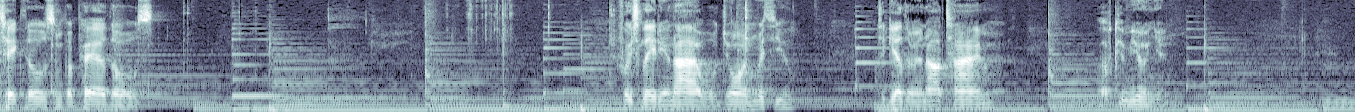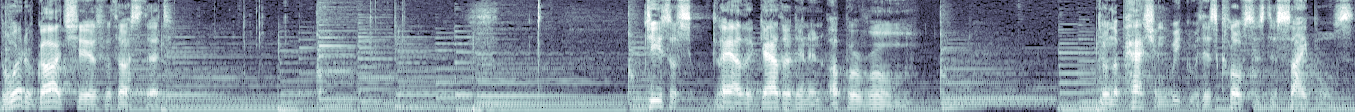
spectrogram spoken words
Take those and prepare those, First Lady and I will join with you together in our time of communion. The Word of God shares with us that Jesus gathered, in an upper room during the Passion Week with his closest disciples.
